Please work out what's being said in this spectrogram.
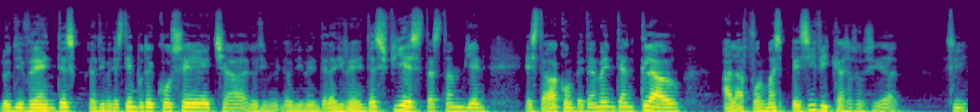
los diferentes, los diferentes tiempos de cosecha, los, diferentes, las diferentes fiestas también, estaba completamente anclado a la forma específica de esa sociedad. ¿sí?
